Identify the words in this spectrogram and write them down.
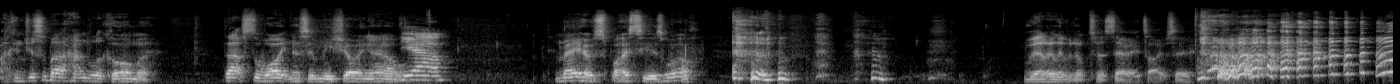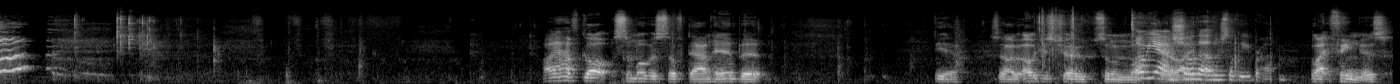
I can just about handle a korma. That's the whiteness in me showing out. Yeah. Mayo's spicy as well. Really living up to the stereotypes here. I have got some other stuff down here, but yeah. So I'll just show some of them. Oh yeah, show like, the other stuff you brought. like fingers.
